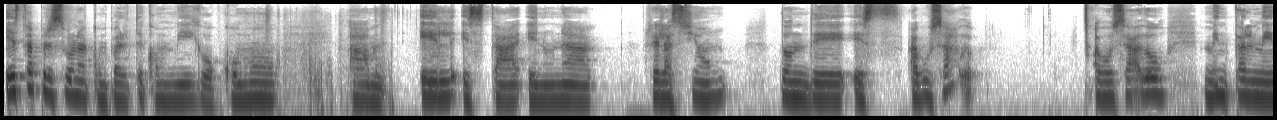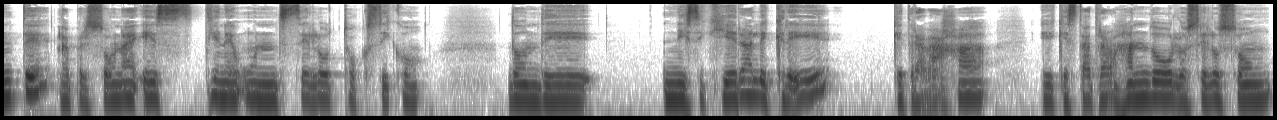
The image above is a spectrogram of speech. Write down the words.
Esta persona comparte conmigo cómo él está en una relación donde es abusado. Abusado mentalmente, la persona es, tiene un celo tóxico donde ni siquiera le cree que trabaja, eh, que está trabajando, los celos son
